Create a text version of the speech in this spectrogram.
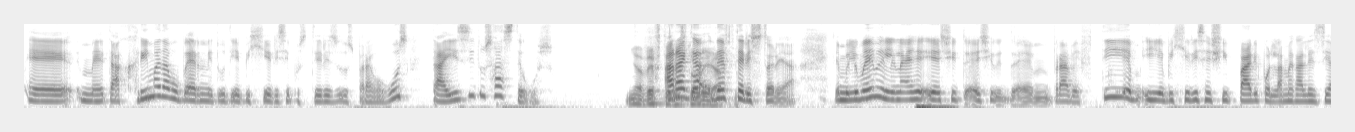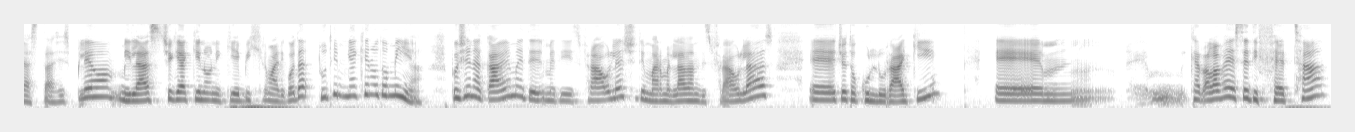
ε, με τα χρήματα που παίρνει τούτη η επιχείρηση που στηρίζει τους παραγωγούς, ταΐζει τους άστεγους. Μια δεύτερη Άρα, ιστορία. δεύτερη ιστορία. Και μιλούμε με Ελληνά, έχει, έχει ε, βραβευτεί, ε, η επιχείρηση έχει πάρει πολλά μεγάλες διαστάσεις πλέον. Μιλάς και για κοινωνική επιχειρηματικότητα. Τούτη μια καινοτομία που έχει να κάνει με, με τις φράουλες, τη μαρμελάδα της φράουλας ε, και το κουλουράκι. Ε, καταλαβαίνετε τη φέτα,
